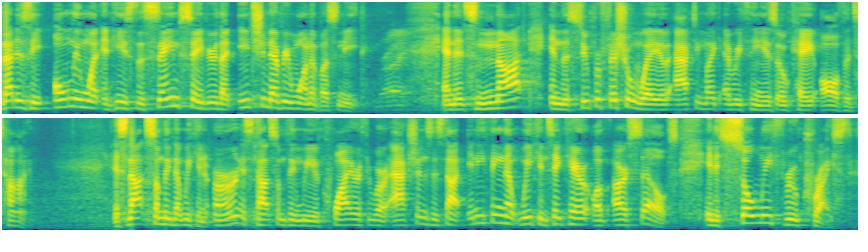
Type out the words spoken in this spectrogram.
That is the only one, and He's the same Savior that each and every one of us need. And it's not in the superficial way of acting like everything is okay all the time. It's not something that we can earn. It's not something we acquire through our actions. It's not anything that we can take care of ourselves. It is solely through Christ.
